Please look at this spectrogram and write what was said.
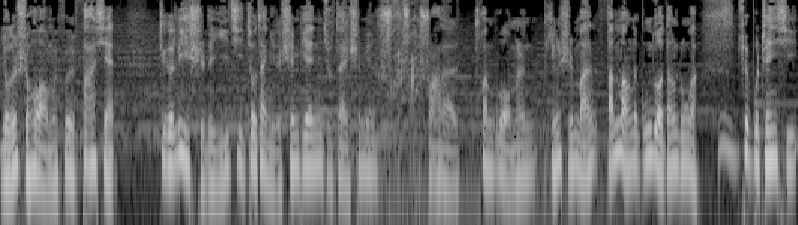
有的时候啊，我们会发现，这个历史的遗迹就在你的身边，就在身边刷刷刷的穿过我们平时蛮繁忙的工作当中啊，嗯却不珍惜。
